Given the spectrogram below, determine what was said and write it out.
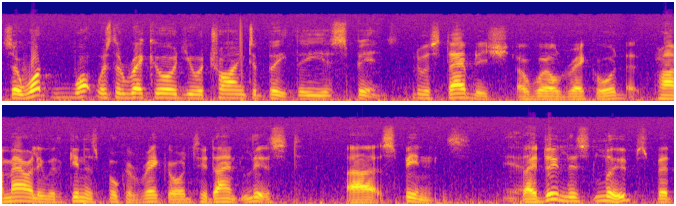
So what, what was the record you were trying to beat, the uh, spins? To establish a world record, uh, primarily with Guinness Book of Records, who don't list uh, spins. Yeah. They do list loops, but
